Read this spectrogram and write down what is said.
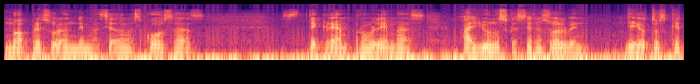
No apresuran demasiado las cosas, te crean problemas, hay unos que se resuelven y hay otros que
